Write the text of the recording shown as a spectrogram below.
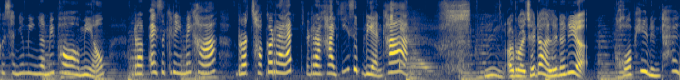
ก็ฉันยังมีเงินไม่พอเหมียว รับไอศครีมไหมคะ รสช็อกโกแลตราคา 20 เหรียญค่ะอืมอร่อยใช้ได้เลยนะเนี่ย ขอพี่หนึ่งแท่ง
